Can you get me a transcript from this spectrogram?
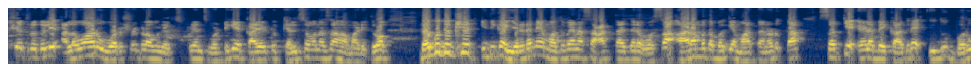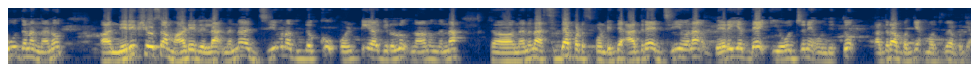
ಕ್ಷೇತ್ರದಲ್ಲಿ ಹಲವಾರು ವರ್ಷಗಳ ಒಂದು ಎಕ್ಸ್ಪೀರಿಯನ್ಸ್ ಒಟ್ಟಿಗೆ ಕಾಯಿಟ್ಟು ಕೆಲಸವನ್ನ ಸಹ ಮಾಡಿದ್ರು. ರಘು ದೀಕ್ಷಿತ್ ಇದೀಗ ಎರಡನೇ ಮದುವೆನ ಸಹ ಆಗ್ತಾ ಇದ್ದಾರೆ. ಹೊಸ ಆರಂಭದ ಬಗ್ಗೆ ಮಾತನಾಡುತ್ತಾ ಸತ್ಯ ಹೇಳಬೇಕಾದ್ರೆ ಇದು ಬರುವುದನ್ನ ನಾನು ನಿರೀಕ್ಷೆಯೂ ಸಹ ಮಾಡಿರಲಿಲ್ಲ. ನನ್ನ ಜೀವನದುದ್ದಕ್ಕೂ ಒಂಟಿಯಾಗಿರಲು ನಾನು ನನ್ನ ನನ್ನನ್ನ ಸಿದ್ಧಪಡಿಸ್ಕೊಂಡಿದ್ದೆ. ಆದ್ರೆ ಜೀವನ ಬೇರೆಯದ್ದೇ ಯೋಜನೆ ಹೊಂದಿತ್ತು. ಅದರ ಬಗ್ಗೆ ಮದುವೆ ಬಗ್ಗೆ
